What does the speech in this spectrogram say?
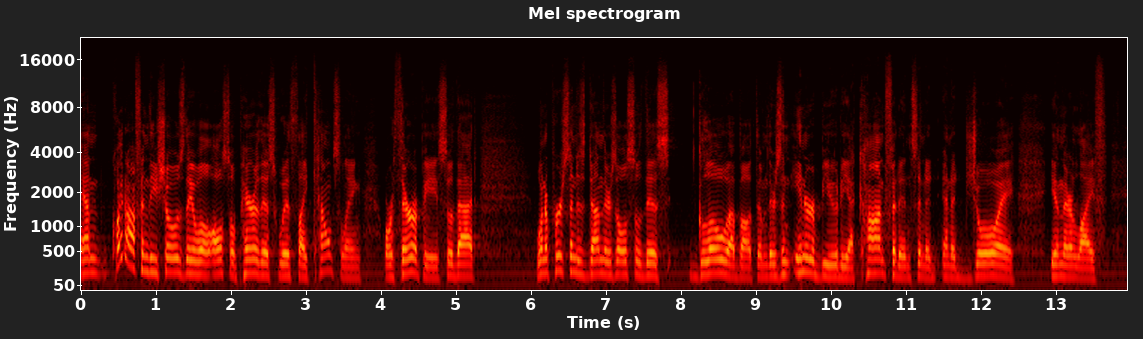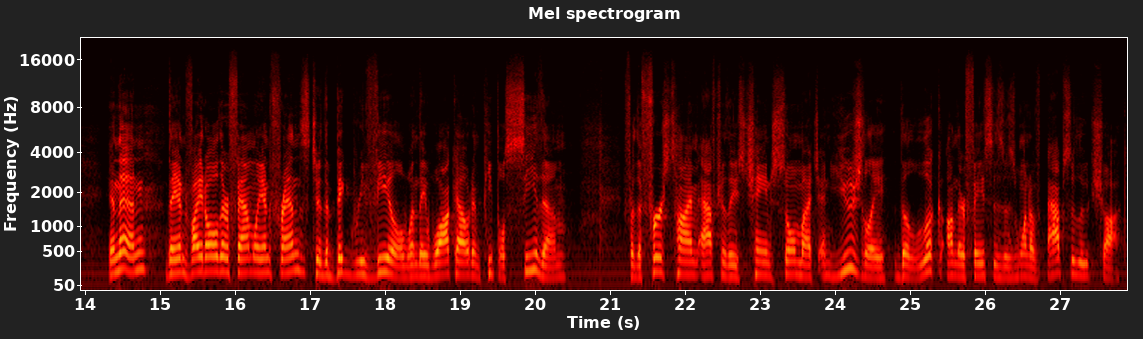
and quite often these shows, they will also pair this with like counseling or therapy so that when a person is done, there's also this glow about them. There's an inner beauty, a confidence, and a, and a joy in their life. And then they invite all their family and friends to the big reveal when they walk out and people see them for the first time after they've changed so much. And usually the look on their faces is one of absolute shock.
